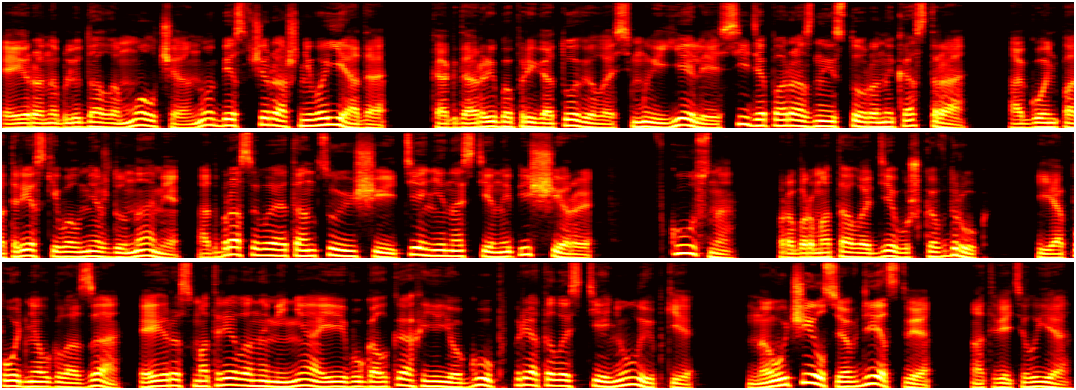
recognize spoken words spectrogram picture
Эйра наблюдала молча, но без вчерашнего яда. Когда рыба приготовилась, мы ели, сидя по разные стороны костра. Огонь потрескивал между нами, отбрасывая танцующие тени на стены пещеры. «Вкусно!» – пробормотала девушка вдруг. Я поднял глаза, Эйра смотрела на меня, и в уголках ее губ пряталась тень улыбки. «Научился в детстве», — ответил я.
